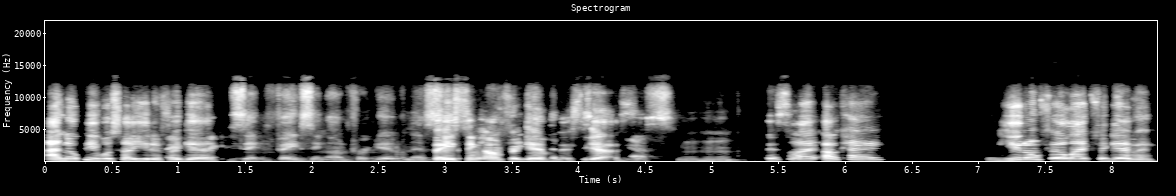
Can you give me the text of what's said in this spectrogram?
I know people tell you to forgive. Facing, facing unforgiveness. Facing unforgiveness. Yes. Yes. Mm-hmm. It's like okay, you don't feel like forgiving.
